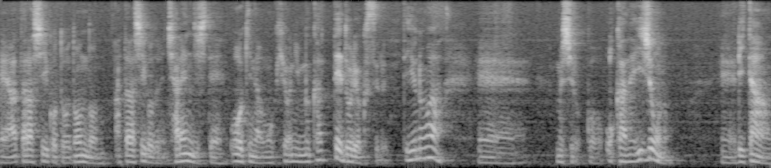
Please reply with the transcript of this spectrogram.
えー、新しいことをどんどん新しいことにチャレンジして大きな目標に向かって努力するっていうのは、えー、むしろこうお金以上の、えー、リターンを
